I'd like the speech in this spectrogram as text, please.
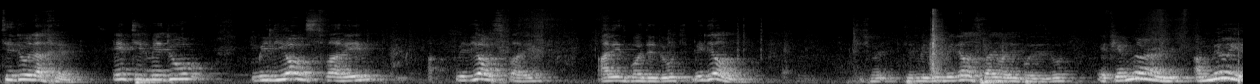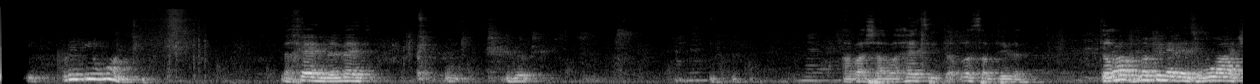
תדעו לכם, אם תלמדו מיליון ספרים, מיליון ספרים על התבודדות, מיליון. תלמדו מיליון ספרים על התבודדות. If you learn a million, leave you want? לכן באמת, עבר שעה וחצי, טוב, לא שמתי לב. Looking at his watch,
